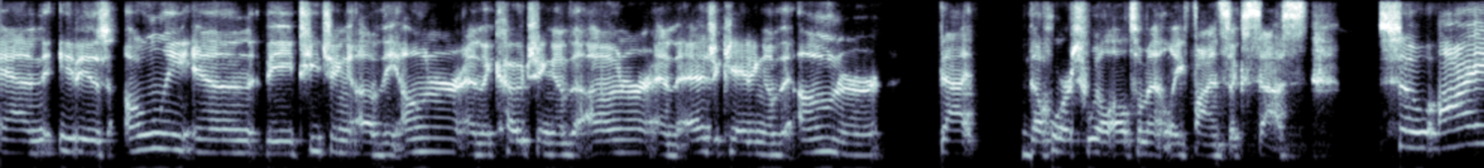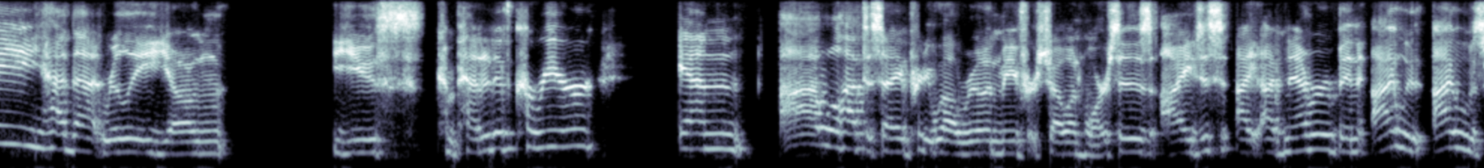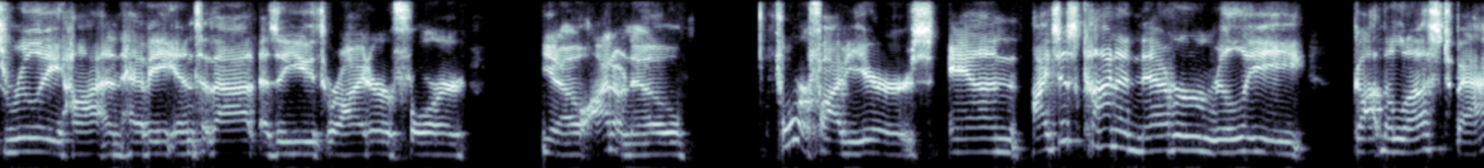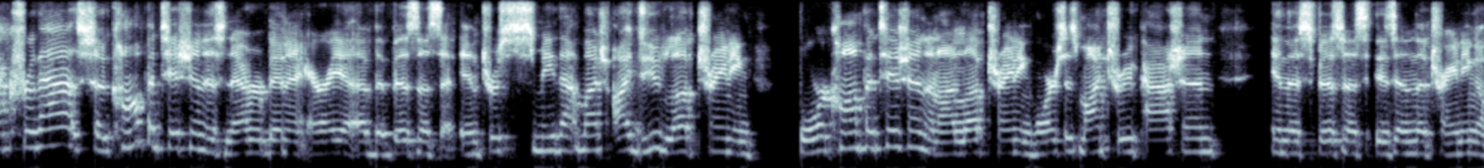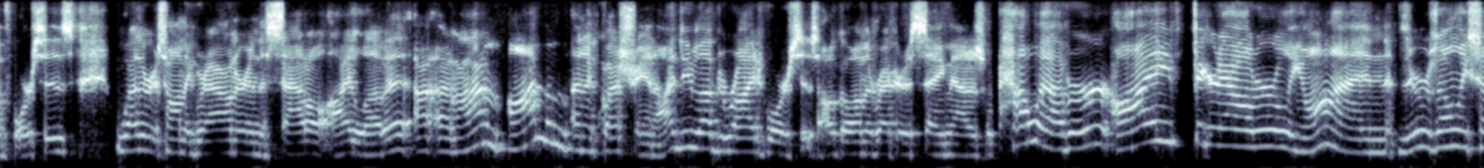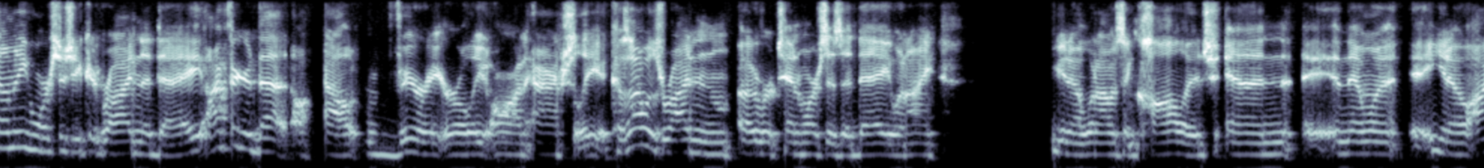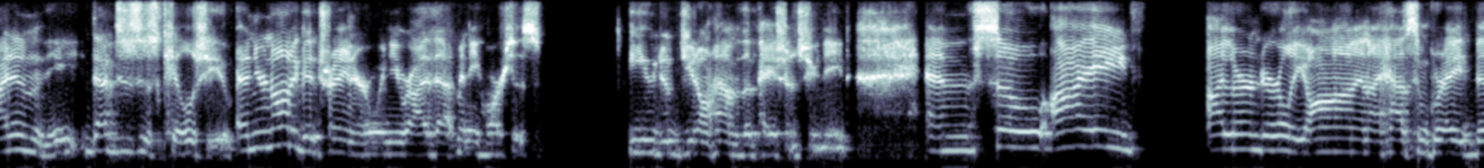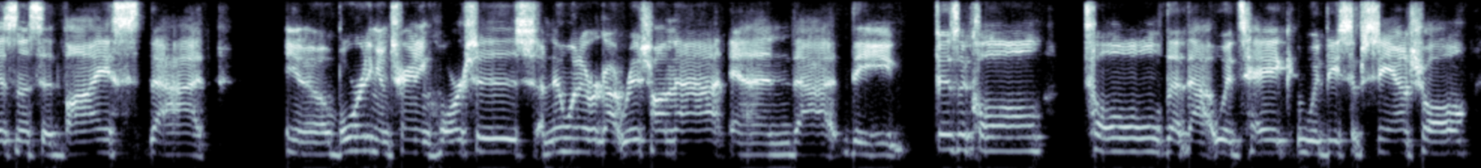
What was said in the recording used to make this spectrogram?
and it is only in the teaching of the owner and the coaching of the owner and the educating of the owner that the horse will ultimately find success. So I had that really young youth competitive career. And I will have to say, pretty well ruined me for showing horses. I just, I, I've never been. I was, I was really hot and heavy into that as a youth rider for you know, I don't know, four or five years. And I just kind of never really got the lust back for that. So competition has never been an area of the business that interests me that much. I do love training for competition and I love training horses. My true passion in this business is in the training of horses, whether it's on the ground or in the saddle. I love it, I, and I'm I'm an equestrian. I do love to ride horses. I'll go on the record as saying that as well. However, I figured out early on there was only so many horses you could ride in a day. I figured that out very early on, actually, because I was riding over ten horses a day when I you know, when I was in college. And and then when you know, I didn't that just, just kills you. And you're not a good trainer when you ride that many horses. You do, you don't have the patience you need. And so I I learned early on and I had some great business advice that you know, boarding and training horses, no one ever got rich on that and that the physical toll that that would take would be substantial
